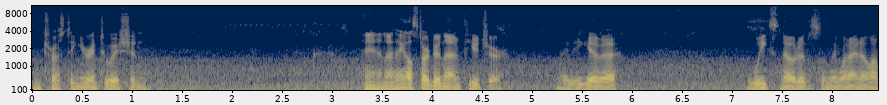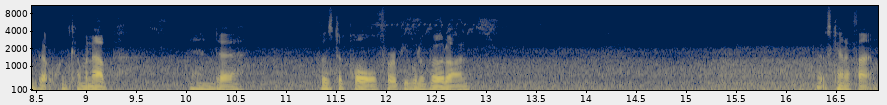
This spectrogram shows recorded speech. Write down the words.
and trusting your intuition. And I think I'll start doing that in future. Maybe give a week's notice, something when I know I've got one coming up, and uh, post a poll for people to vote on. That was kind of fun.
